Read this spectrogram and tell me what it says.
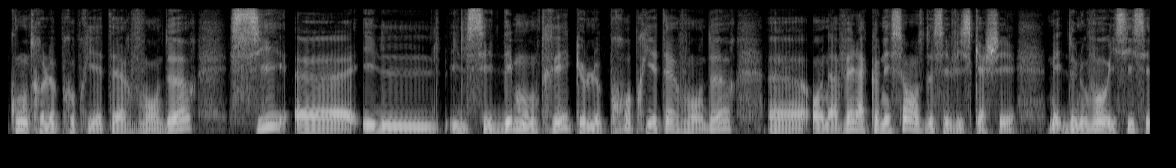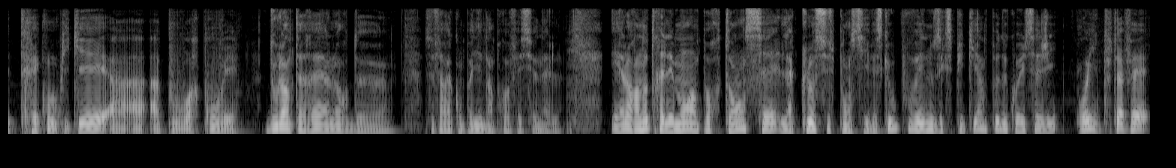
contre le propriétaire vendeur si il, s'est démontré que le propriétaire vendeur en avait la connaissance de ces vices cachés. Mais de nouveau, ici, c'est très compliqué à pouvoir prouver. D'où l'intérêt alors de se faire accompagner d'un professionnel. Et alors un autre élément important, c'est la clause suspensive. Est-ce que vous pouvez nous expliquer un peu de quoi il s'agit? Oui, tout à fait.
